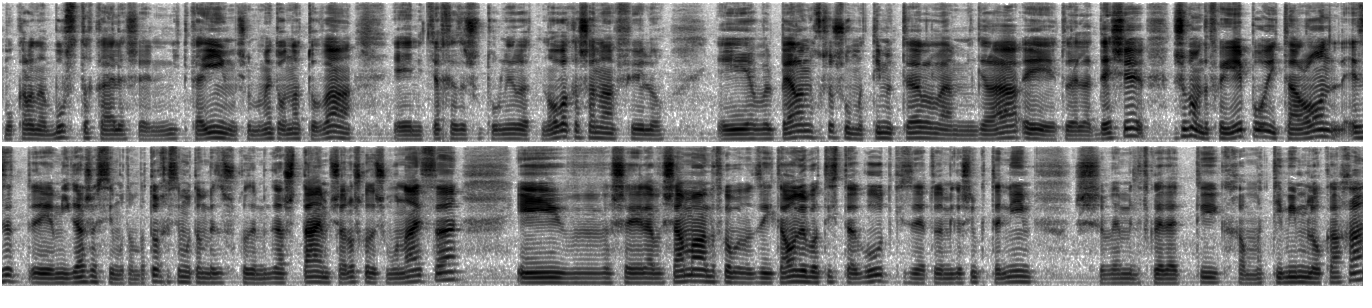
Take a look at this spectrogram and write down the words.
כמו קרנבוסטה כאלה שנתקעים, יש לו באמת עונה טובה, אה, ניצח איזשהו טורניר את נובק השנה אפילו. אה, אבל פאר אני חושב שהוא מתאים יותר למגרש, אה, אתה יודע, לדשא. ושוב פעם, דווקא יהיה פה יתרון איזה אה, מגרש ישימו אותם. בטוח ישימו אותם באיזשהו כזה מגרש 2, 3 כזה 18. ושאלה, ושם דווקא זה יתרון לבטיסט הגות, כי זה, אתה יודע, מגרשים קטנים, והם דווקא לדעתי ככה מתאימים לו ככה.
